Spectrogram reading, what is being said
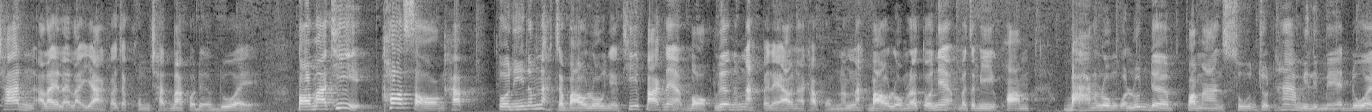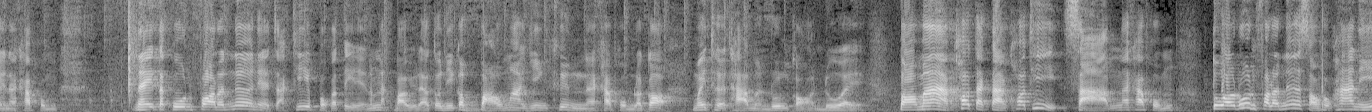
ชันอะไรหลาย ๆ อย่างก็จะคมชัดมากกว่าเดิมด้วย ต่อมาที่ข้อ 2 ครับ ตัวนี้น้ำหนักจะเบาลงอย่างที่ปาร์คเนี่ยบอกเรื่องน้ำหนักไปแล้วนะครับผมน้ำหนักเบาลงแล้วตัวเนี้ยมันจะมีความบางลงกว่ารุ่นเดิมประมาณ 0.5มิลลิเมตรด้วยนะครับผมในตระกูล Forerunner เนี่ยจากที่ปกติเนี่ยน้ำหนักเบาอยู่แล้ว ตัวนี้ก็เบามากยิ่งขึ้นนะครับผมแล้วก็ไม่เทอะทะเหมือนรุ่นก่อนด้วย ต่อมาข้อแตกต่างข้อที่ 3 นะครับผมตัวรุ่น Forerunner 265 นี้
